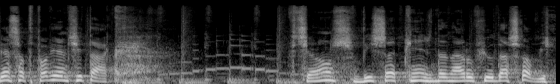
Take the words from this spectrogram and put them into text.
Wiesz, odpowiem ci tak. Wciąż wiszę pięć denarów Judaszowi.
